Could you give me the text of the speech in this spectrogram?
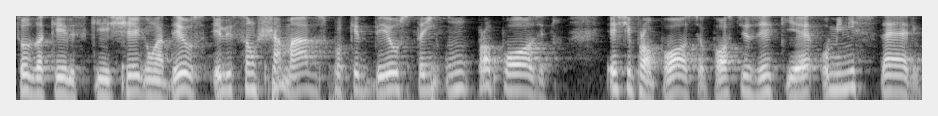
todos aqueles que chegam a Deus, eles são chamados porque Deus tem um propósito. Este propósito eu posso dizer que é o ministério,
